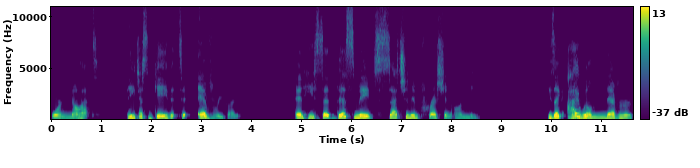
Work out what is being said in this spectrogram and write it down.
or not. They just gave it to everybody. And he said this made such an impression on me. He's like i will never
